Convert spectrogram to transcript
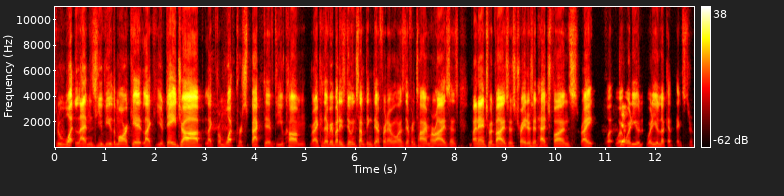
through what lens you view the market, like your day job, like from what perspective do you come, right? Because everybody's doing something different. Everyone has different time horizons. Financial advisors, traders at hedge funds, right? What where, Yep. where do you where do you look at things through?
